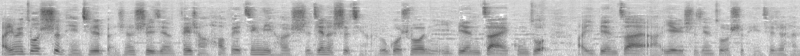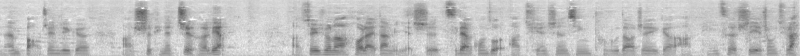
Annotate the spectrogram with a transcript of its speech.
啊，因为做视频其实本身是一件非常耗费精力和时间的事情啊。如果说你一边在工作啊，一边在啊业余时间做视频，其实很难保证这个啊视频的质和量，啊，所以说呢，后来大米也是辞掉工作啊，全身心投入到这个啊评测事业中去了。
